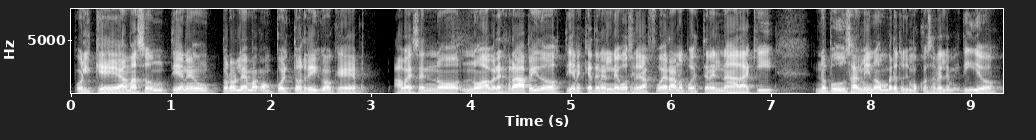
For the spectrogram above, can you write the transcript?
Porque Amazon tiene un problema con Puerto Rico que a veces no, no abres rápido, tienes que tener el negocio allá afuera, no puedes tener nada de aquí, no puedo usar mi nombre, tuvimos que usar el de mi tío.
